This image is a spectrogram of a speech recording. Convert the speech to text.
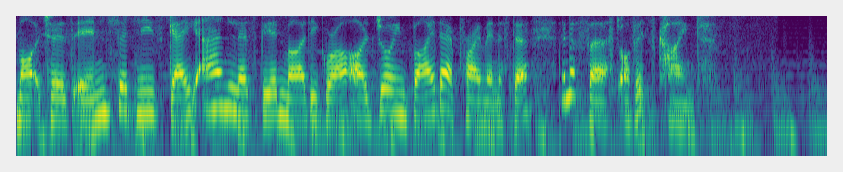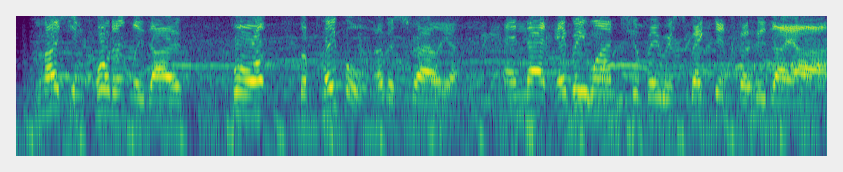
Marchers in Sydney's gay and lesbian Mardi Gras are joined by their Prime Minister in a first of its kind. Most importantly, though, for the people of Australia, and that everyone should be respected for who they are.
